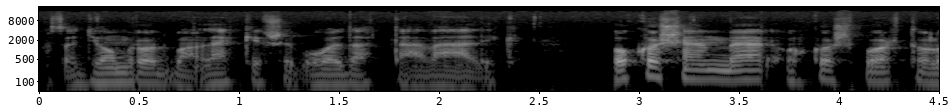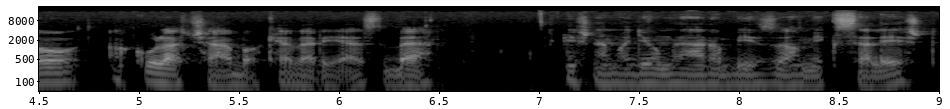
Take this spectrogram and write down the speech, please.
az a gyomrodban legkésőbb oldattá válik. Okos ember, okos sportoló a kulacsába keveri ezt be, és nem a gyomrára bízza a mixelést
